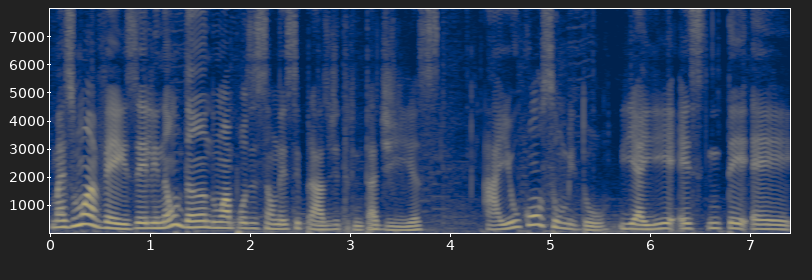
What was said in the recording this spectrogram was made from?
Mas uma vez ele não dando uma posição nesse prazo de 30 dias, aí o consumidor, e aí é,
